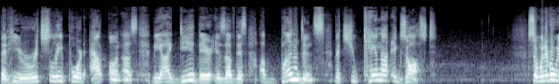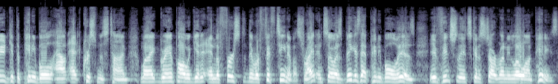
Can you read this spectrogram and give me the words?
that he richly poured out on us. The idea there is of this abundance that you cannot exhaust. So whenever we would get the penny bowl out at Christmas time, my grandpa would get it, and the first, there were 15 of us, right? And so as big as that penny bowl is, eventually it's going to start running low on pennies.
